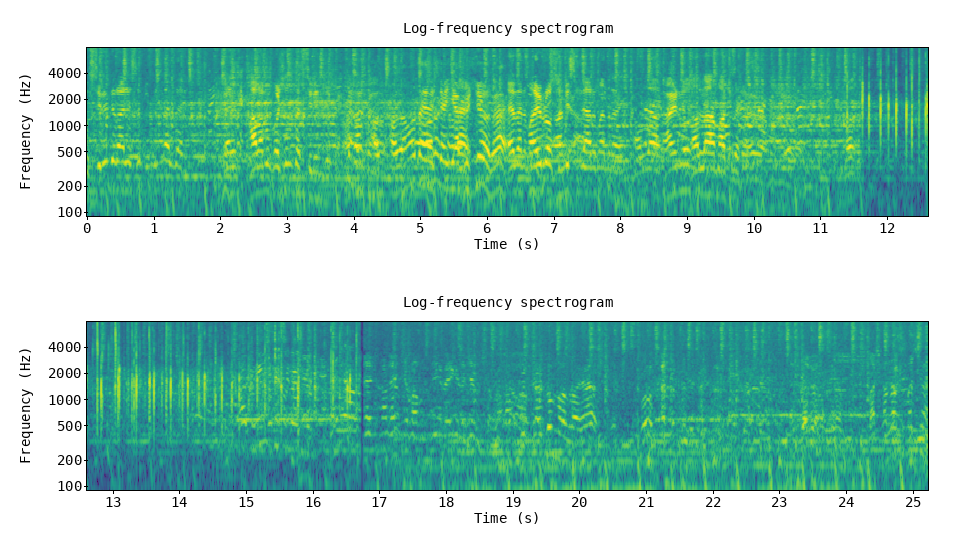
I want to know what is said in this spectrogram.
Bu silindir ailesi bilmezler. Benim halamın kocası da silindir. Adam, adama da her şey yakışıyor ha. Efendim hayırlı olsun. Bismillahirrahmanirrahim. Allah Hayırlı olsun. Allah'a mahcup. Başkan nasıl başkan?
